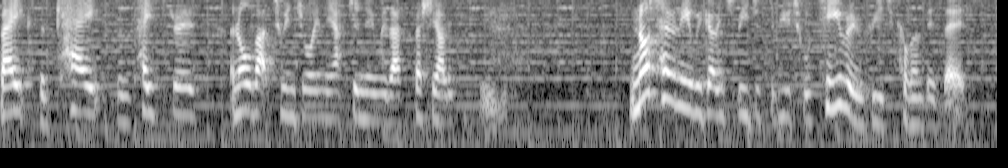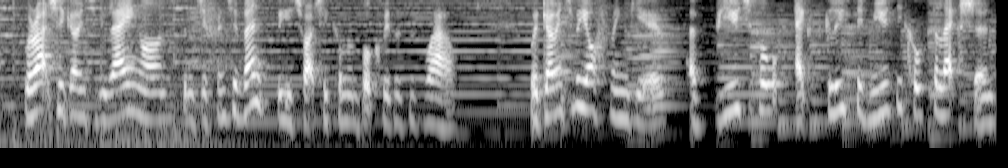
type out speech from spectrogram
bakes of cakes and pastries and all that to enjoy in the afternoon with our speciality teas. Not only are we going to be just a beautiful tea room for you to come and visit, we're actually going to be laying on some different events for you to actually come and book with us as well. We're going to be offering you a beautiful, exclusive musical selection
